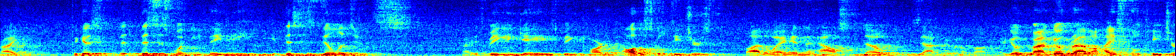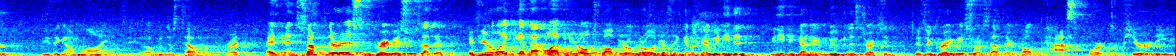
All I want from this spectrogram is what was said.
right? Because th- this is what you, they need. This is diligence, right? It's being engaged, being part of it. All the school teachers, by the way, in the house know exactly what I'm talking about. Go, go grab a high school teacher if you think I'm lying to you. I'm gonna just tell them, right? And and some there is some great resources out there. If you're like you got that 11 year old, 12 year old girl, and you're thinking, okay, we need to we need to kind of move in this direction. There's a great resource out there called Passport to Purity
